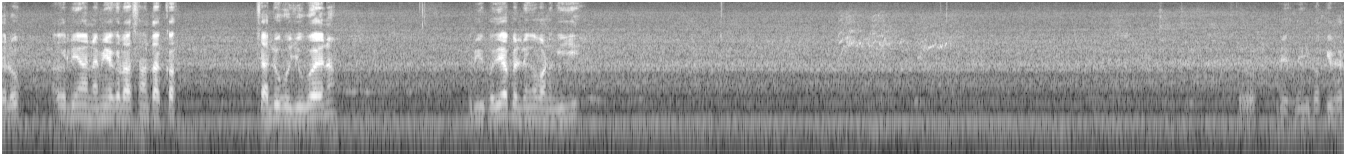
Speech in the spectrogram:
ਚਲੋ, ਅਗਲੀਆਂ ਨਵੀਆਂ ਕਲਾਸਾਂ ਤੱਕ ਚਾਲੂ ਹੋ ਜਾਊਗਾ ਇਹ ਨਾ। ਪੂਰੀ ਵਧੀਆ ਬਿਲਡਿੰਗ ਬਣ ਗਈ ਜੀ। ਦੇਖਦੇ ਜੀ ਬਾਕੀ ਫਿਰ।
